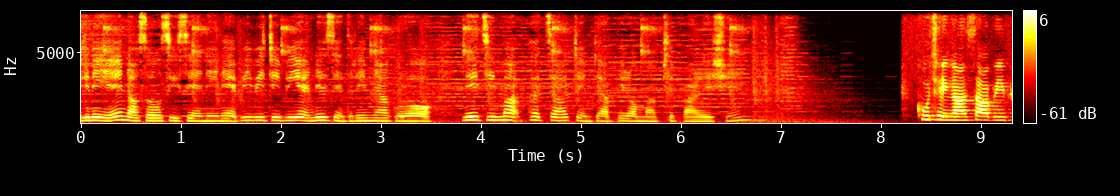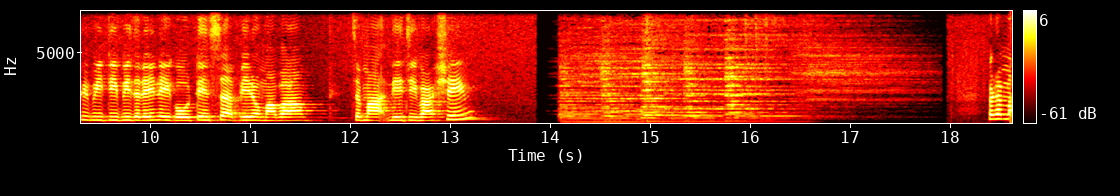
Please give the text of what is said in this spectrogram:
ဒီကနေ့ရဲ့နောက်ဆုံးအစီအစဉ်အနေနဲ့ PPTV ရဲ့နေ့စဉ်သတင်းများကိုတော့နေကြီးမှဖတ်ကြားတင်ပြပေးတော့မှာဖြစ်ပါတယ်ရှင်။ခုချိန်ကစပြီး PPTV သတင်းတွေကိုတင်ဆက်ပေးတော့မှာပါ။ကျွန်မနေကြီးပါရှင်။ပထမ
